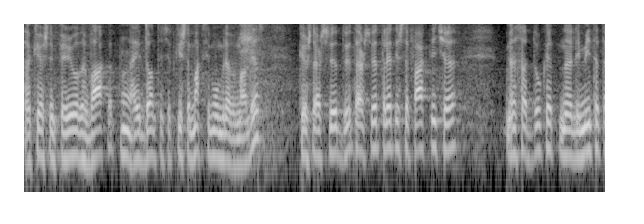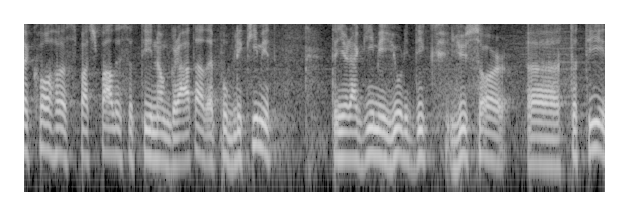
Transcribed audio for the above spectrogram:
kjo është një periudhë e vakët, mm. ai donte që të kishte maksimumin e vëmendjes. Kjo është arsye e dytë, arsye e tretë ishte fakti që me sa duket në limitet e kohës pas shpalljes së tij non grata dhe publikimit të një reagimi juridik gjyqësor të tij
